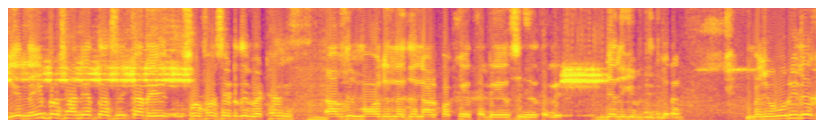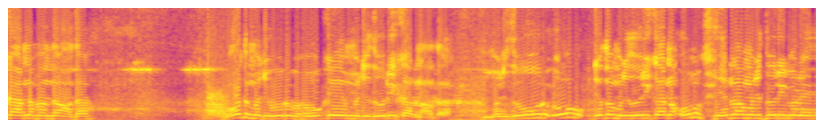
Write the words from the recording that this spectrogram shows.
ਜੇ ਨਹੀਂ ਪਰੇਸ਼ਾਨੀਆਂ ਤਾਂ ਅਸੀਂ ਘਰੇ ਸੋਫਾ ਸੈੱਟ ਤੇ ਬੈਠਾਂਗੇ, ਆਪਦੀ ਮੌਜ ਦੇ ਨਾਲ ਪੱਖੇ ਥੱਲੇ ਅਸੀਂ ਦੇ ਥੱਲੇ ਜ਼ਿੰਦਗੀ ਬਤੀਤ ਕਰਾਂਗੇ। ਮਜਬੂਰੀ ਦੇ ਕਾਰਨ ਬੰਦਾ ਆਉਂਦਾ ਬਹੁਤ ਮਜਬੂਰ ਹੋ ਕੇ ਮਜ਼ਦੂਰੀ ਕਰਨ ਆਉਂਦਾ ਮਜ਼ਦੂਰ ਉਹ ਜਦੋਂ ਮਜ਼ਦੂਰੀ ਕਰਨ ਉਹਨੂੰ ਫੇਰ ਨਾ ਮਜ਼ਦੂਰੀ ਮਿਲੇ,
